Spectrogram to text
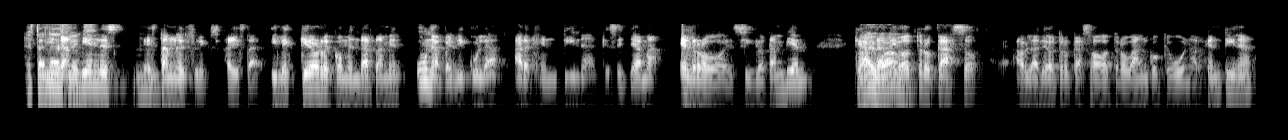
Está en y Netflix. también les Mm. está en Netflix, ahí está. Y les quiero recomendar también una película argentina que se llama El robo del siglo también, que Ay, habla de otro caso, habla de otro caso a otro banco que hubo en Argentina,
